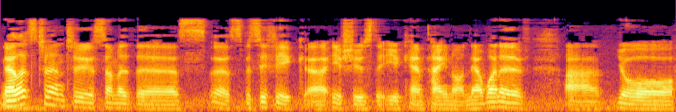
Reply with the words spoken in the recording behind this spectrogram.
Now let's turn to some of the uh, specific uh, issues that you campaign on. Now, one of uh, your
